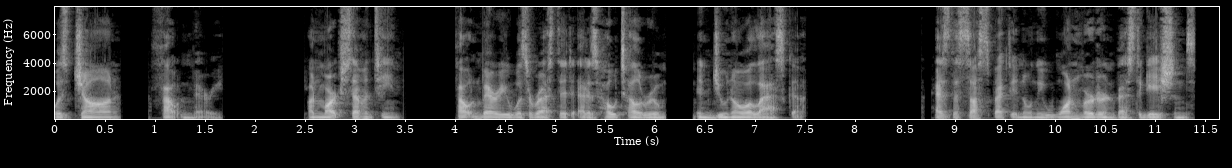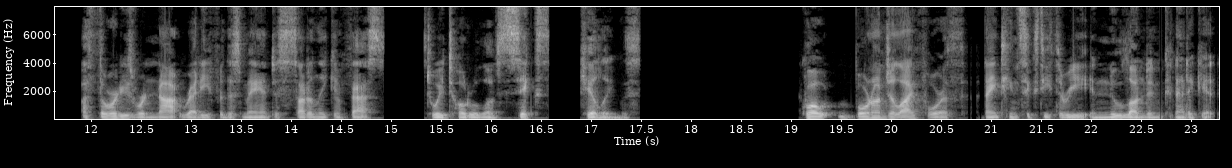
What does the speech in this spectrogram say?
was John Fautenberry. On March 17th, Fautenberry was arrested at his hotel room in Juneau, Alaska. As the suspect in only one murder investigations, authorities were not ready for this man to suddenly confess to a total of six killings. Quote, born on July 4th, 1963, in New London, Connecticut,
